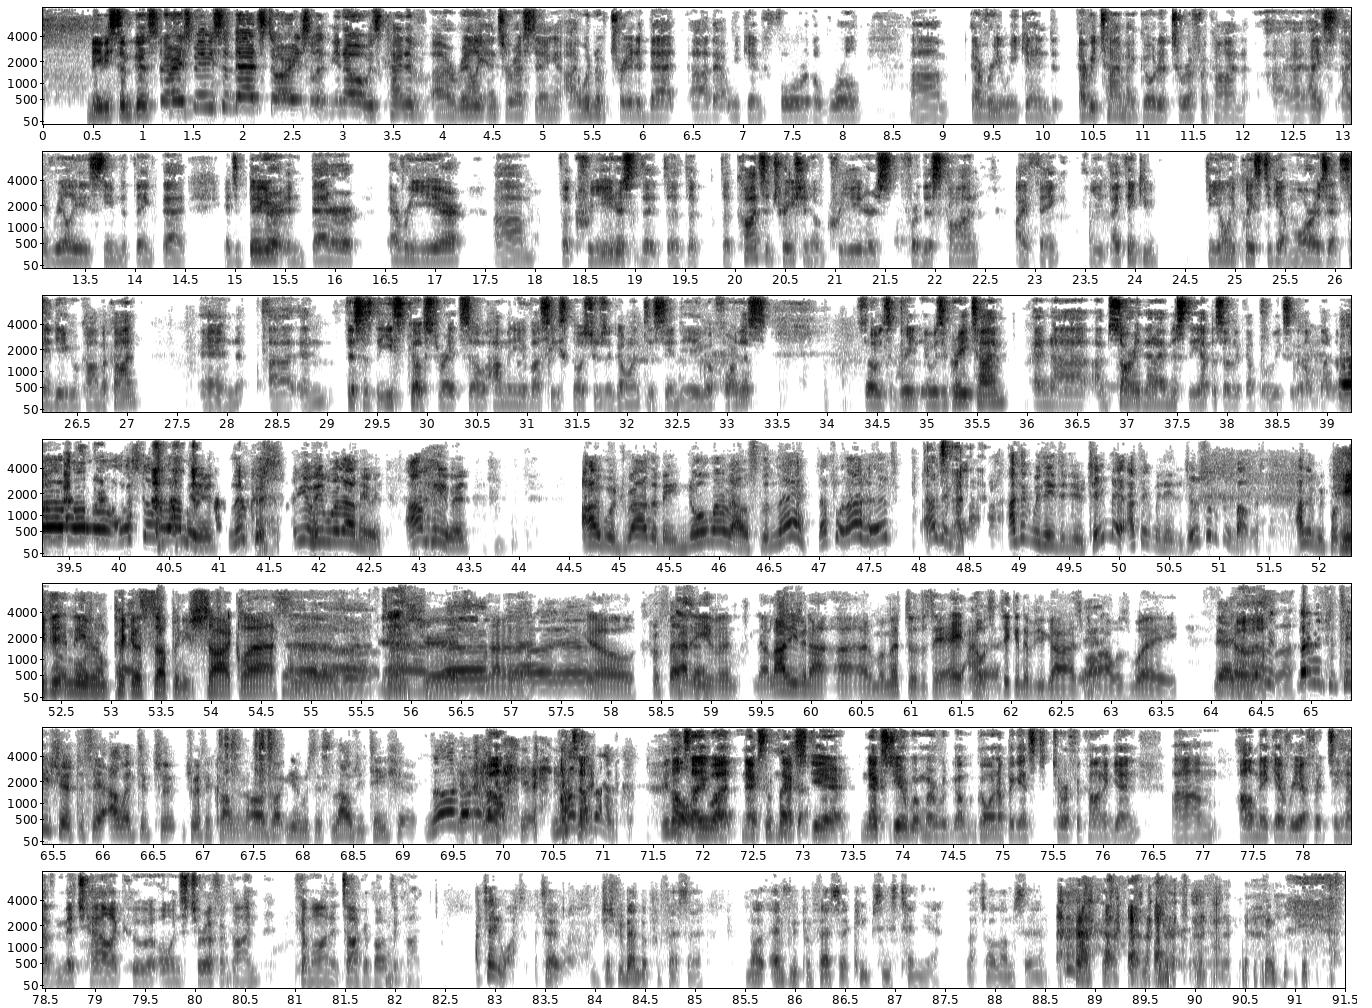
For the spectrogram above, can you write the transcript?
maybe some good stories, maybe some bad stories. But you know, it was kind of uh, really interesting. I wouldn't have traded that uh, that weekend for the world. Um, every weekend, every time I go to Terrificon, I, I, I really seem to think that it's bigger and better every year. Um, the creators, the, the, the, the, concentration of creators for this con, I think, you, I think you, the only place to get more is at San Diego Comic Con. And, uh, and this is the East Coast, right? So how many of us East Coasters are going to San Diego for this? So it's a great, it was a great time. And uh, I'm sorry that I missed the episode a couple of weeks ago, but I'm oh, oh, oh, that's not what I'm hearing. Lucas, are you hearing what I'm hearing? I'm hearing I would rather be nowhere else than there. That's what I heard. I think I, I, think we need a new teammate. I think we need to do something about this. I think we put. He didn't even pick there. us up any shot glasses or t-shirts. none of that. Yeah. You know, Professor. not even not even a, a, memento to say, "Hey, I was thinking of you guys while I was away." Yeah, yeah. Let me, a t-shirt to say I went to Terrificon and all I got you was this lousy t-shirt. No, no, no, no. Well, no, I'll, tell, no, you know, I'll tell you what. Next Professor. next year, next year when we're going up against Terrificon again, um, I'll make every effort to have Mitch Hallock, who owns Terrificon, come on and talk about the con. I tell you what. I tell you what. Just remember, Professor. Not every professor keeps his tenure. That's all I'm saying. all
